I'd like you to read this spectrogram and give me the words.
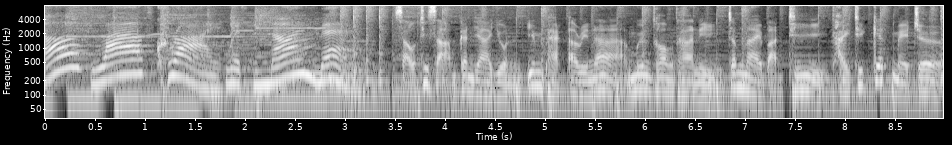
Love Laugh Cry with Nine Men เสาร์ที่ 3 กันยายน Impact Arena เมืองทองธานี จำหน่ายบัตรที่ไทยทิกเก็ตเมเจอร์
